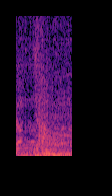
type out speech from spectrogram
Shut down.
